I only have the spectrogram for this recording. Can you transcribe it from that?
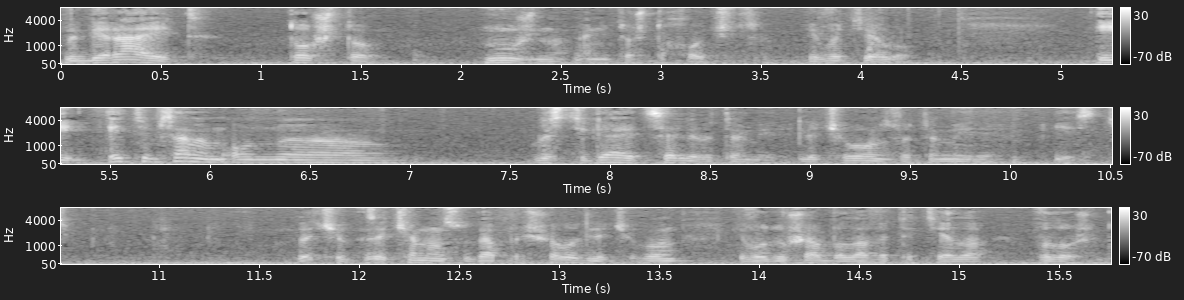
выбирает то, что нужно, а не то, что хочется его телу. И этим самым он достигает цели в этом мире, для чего он в этом мире есть. Зачем, зачем он сюда пришел и для чего он, его душа была в это тело вложена.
